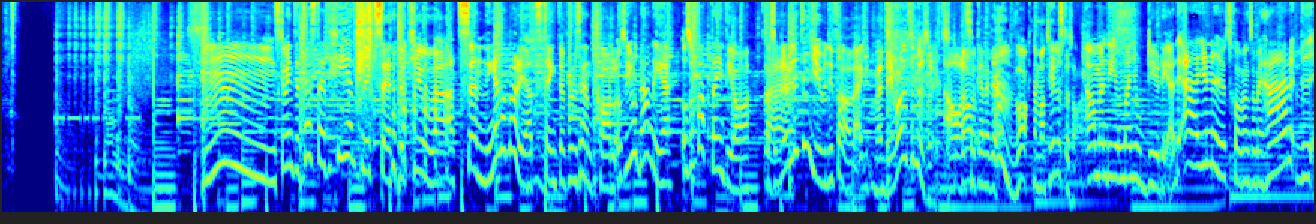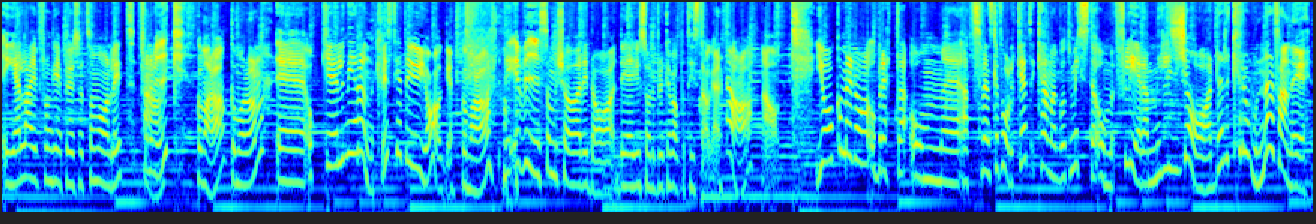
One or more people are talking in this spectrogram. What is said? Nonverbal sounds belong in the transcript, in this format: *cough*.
Vi inte testa ett helt nytt sätt att cuea att sändningen har börjat, tänkte producent Karl. Och så gjorde han det och så fattade inte jag. Och så blev det lite ljud i förväg. Men det var lite mysigt. Ja, så kan det gå. Mm, vaknar man till lite så? Ja, men det, man gjorde ju det. Det är ju nyhetsshowen som är här. Vi är live från GP-huset som vanligt. Fanny Ja. Wijk, God morgon. god morgon. Eh, och eh, Linnea Rönnqvist heter ju jag. God morgon. Det är vi som kör idag. Det är ju så det brukar vara på tisdagar. Ja, Ja. Jag kommer idag att berätta om eh, att svenska folket kan ha gått miste om flera miljarder kronor, Fanny.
